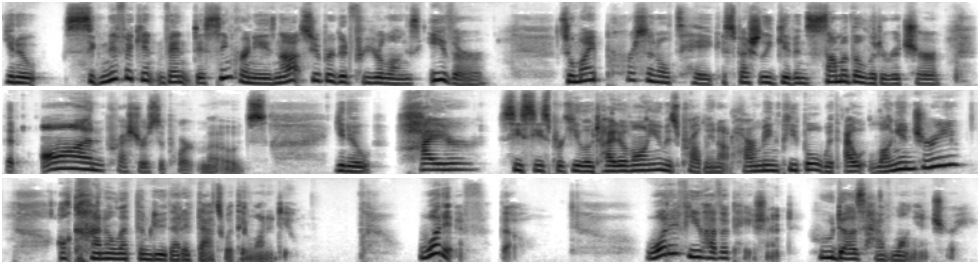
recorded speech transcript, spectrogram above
you know, significant vent dyssynchrony is not super good for your lungs either. So my personal take, especially given some of the literature that on pressure support modes, you know, higher cc's per kilo tidal volume is probably not harming people without lung injury. I'll kind of let them do that if that's what they want to do. What if, though, what if you have a patient who does have lung injury?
